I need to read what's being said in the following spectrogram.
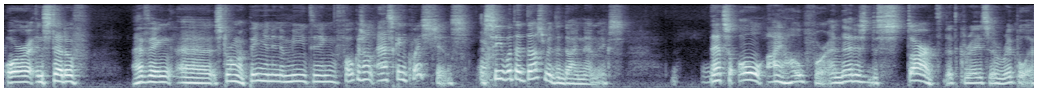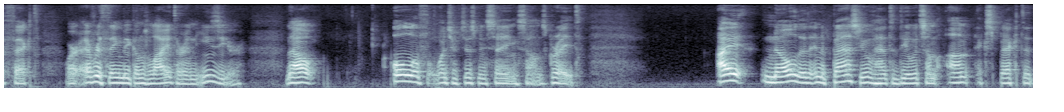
Or instead of having a strong opinion in a meeting, focus on asking questions and see what that does with the dynamics. That's all I hope for, and that is the start that creates a ripple effect where everything becomes lighter and easier. Now, all of what you've just been saying sounds great. I know that in the past you've had to deal with some unexpected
